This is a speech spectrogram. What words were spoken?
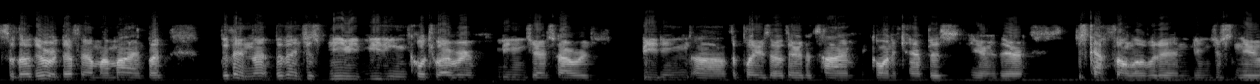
so they, they were definitely on my mind, but. But then, not, but then, just me meeting Coach Weber, meeting James Howard, beating uh, the players that were there at the time, going to campus here and there. Just kind of fell in love with it and, and just knew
